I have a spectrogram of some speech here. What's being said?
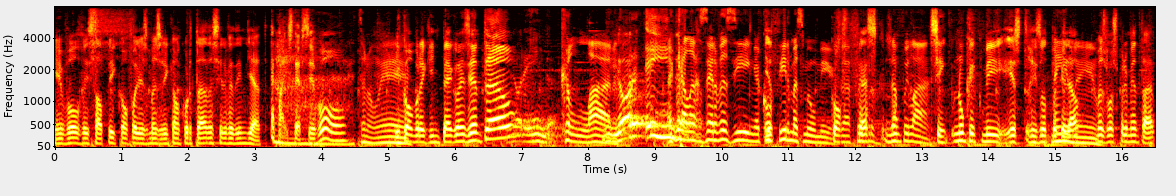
envolva e salpique com folhas de manjericão cortadas, sirva de imediato. Epá, isto deve ser bom. Então não é. E com um branquinho de pegões então... Melhor ainda. Claro. Melhor ainda. Aquela reservazinha, confirma-se, meu amigo. Já fui, Confesso que já não- fui lá. Sim, nunca comi este risoto de bacalhau, mas vou experimentar.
